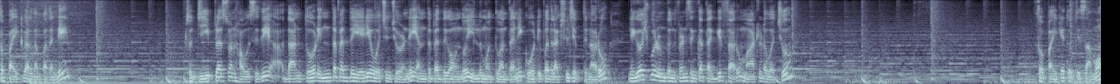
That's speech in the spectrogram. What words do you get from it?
సో పైకి వెళ్దాం పదండి. So G plus one house ఇది. దాని తోడు ఇంత పెద్ద ఏరియా వచ్చింది చూడండి. ఎంత పెద్దగా ఉందో ఇల్లు మొత్తం అంతా అని కోటి పది లక్షలు చెప్తున్నారు. నెగోషియబుల్ ఉంటుంది ఫ్రెండ్స్. ఇంకా తగ్గిస్తారు. మాట్లాడవచ్చు. సో పైకైతే వచ్చేసాము.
